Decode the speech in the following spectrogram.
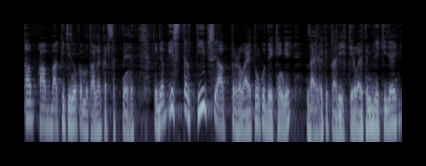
اب آپ باقی چیزوں کا مطالعہ کر سکتے ہیں۔ تو جب اس ترتیب سے آپ پھر روایتوں کو دیکھیں گے، ظاہر ہے کہ تاریخ کی روایتیں بھی دیکھی جائیں گی۔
